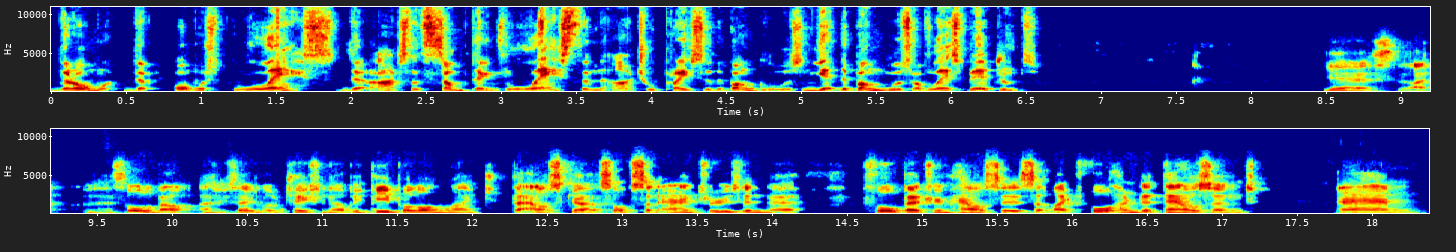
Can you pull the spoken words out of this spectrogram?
they're almost they're almost less. They're actually sometimes less than the actual price of the bungalows, and yet the bungalows have less bedrooms. Yeah, it's like it's all about, as you say, location. There'll be people on like the outskirts of St Andrews in their four bedroom houses at like four hundred thousand, um,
